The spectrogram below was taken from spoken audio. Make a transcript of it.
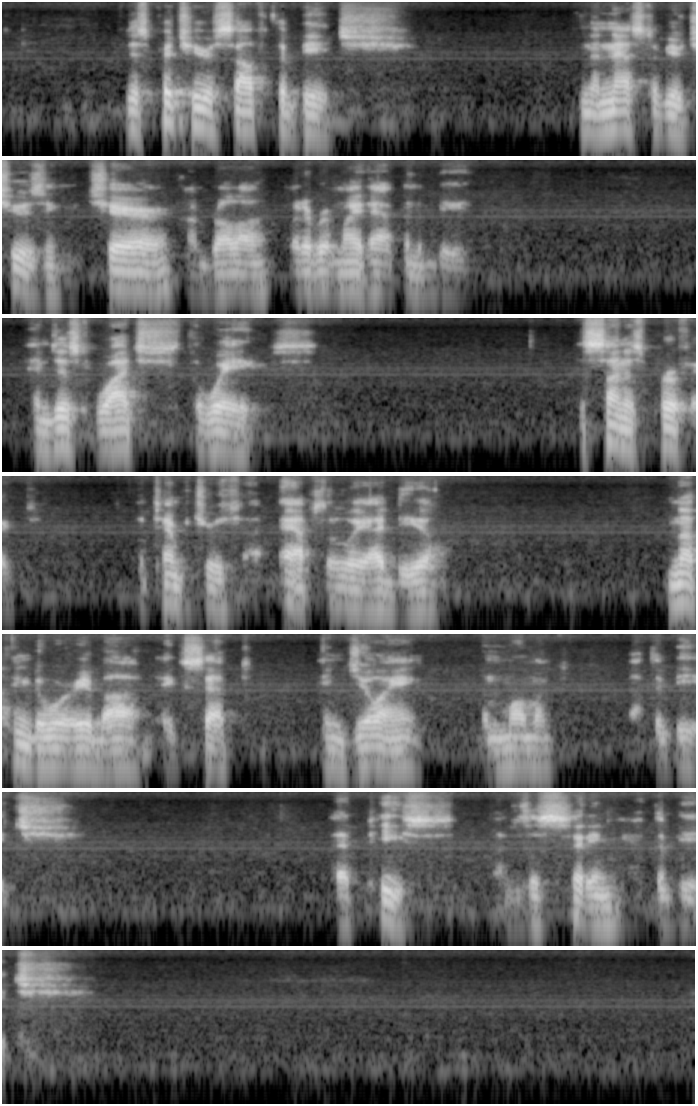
Just picture yourself at the beach in the nest of your choosing chair, umbrella, whatever it might happen to be. And just watch the waves. The sun is perfect. The temperature is absolutely ideal. Nothing to worry about except enjoying the moment at the beach that peace of just sitting at the beach.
